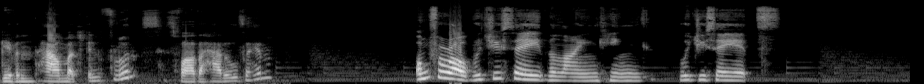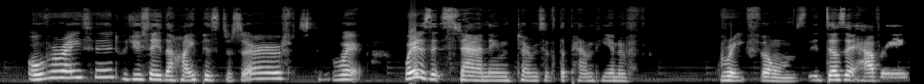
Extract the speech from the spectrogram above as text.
given how much influence his father had over him. Overall, would you say The Lion King, would you say it's overrated? Would you say the hype is deserved? Where where does it stand in terms of the pantheon of great films? Does it have a,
